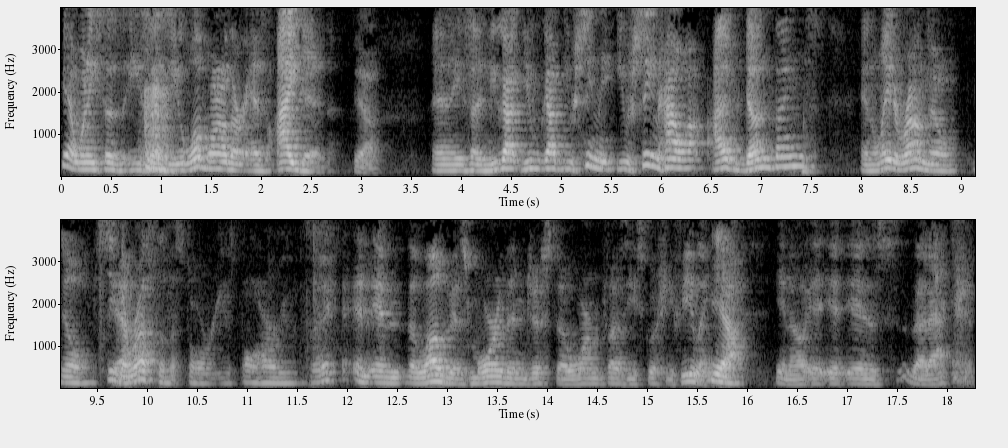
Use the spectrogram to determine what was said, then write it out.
yeah. When he says he says you love one another as I did, Yeah, and he said you got you've got you've seen you've seen how I've done things, and later on they'll they'll see Yeah. the rest of the story, as Paul Harvey would say. and and the love is more than just a warm, fuzzy, squishy feeling. Yeah, You know, it, it is that action.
